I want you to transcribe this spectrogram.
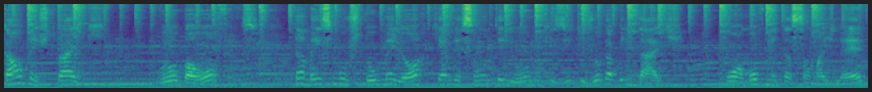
Counter-Strike Global Offense também se mostrou melhor que a versão anterior no quesito jogabilidade. Com a movimentação mais leve,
